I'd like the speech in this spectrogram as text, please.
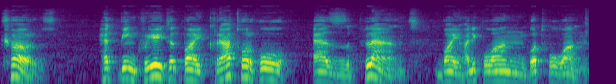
curves had been created by Creator who, as planned by Halikuan 1 Gotu 1.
